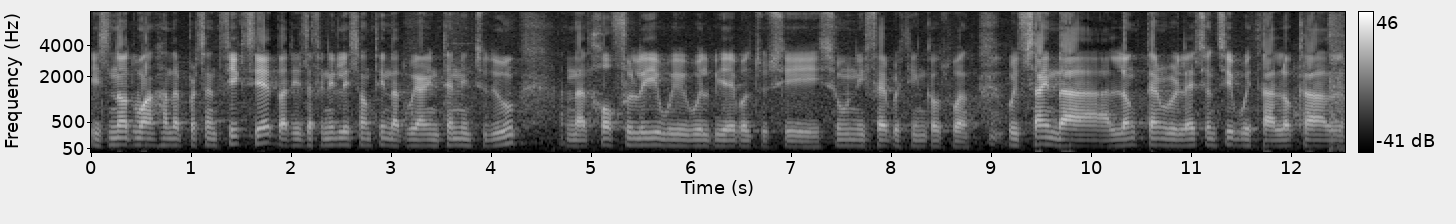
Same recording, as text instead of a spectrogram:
It's not 100% fixed yet, but it's definitely something that we are intending to do and that hopefully we will be able to see soon if everything goes well. We've signed a long-term relationship with a local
